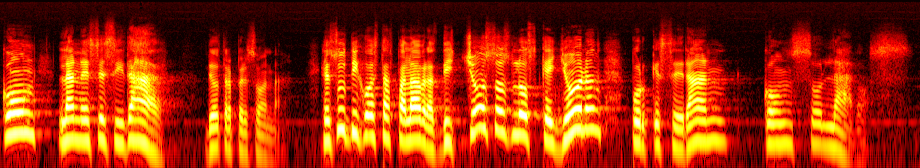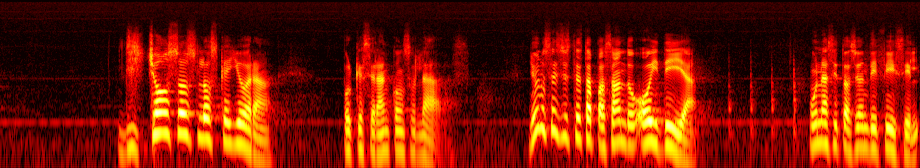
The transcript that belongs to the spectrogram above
con la necesidad de otra persona. Jesús dijo estas palabras, dichosos los que lloran porque serán consolados. Dichosos los que lloran porque serán consolados. Yo no sé si usted está pasando hoy día una situación difícil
